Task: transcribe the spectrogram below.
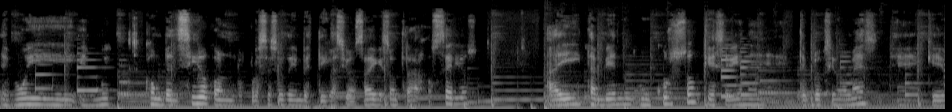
es, muy, es muy convencido con los procesos de investigación, sabe que son trabajos serios hay también un curso que se viene este próximo mes eh, que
